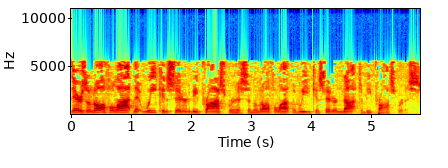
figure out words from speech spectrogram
There's an awful lot that we consider to be prosperous and an awful lot that we consider not to be prosperous.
